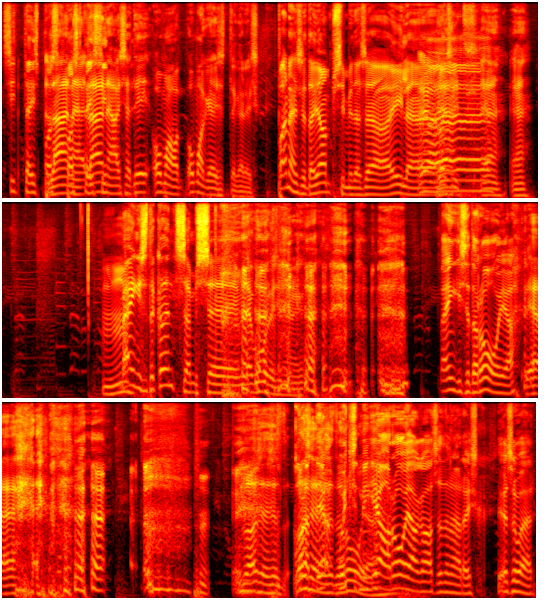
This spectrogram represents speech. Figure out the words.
sitt täis past, lääne past, täis lääne sitt. asjad e- oma, omakeelsetega risk. pane seda jampsi, mida sa eile lasid. jah, jah. Mhm. mängi seda kõntsa, mis, mida kuulasime. mängi seda rooja. lase seda, lase, seda võtsid mingi hea rooja. rooja kaasa täna raisk ja sõber.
